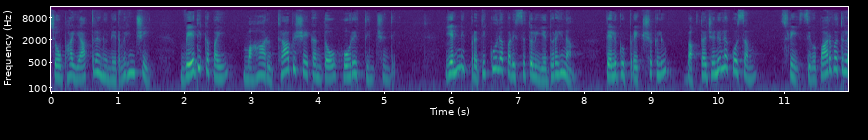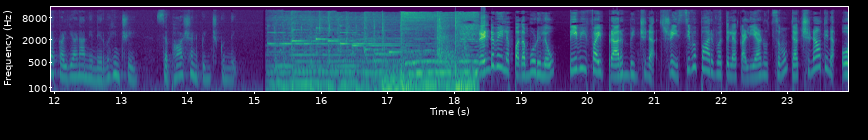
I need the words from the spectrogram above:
శోభాయాత్రను నిర్వహించి వేదికపై మహారుద్రాభిషేకంతో హోరెత్తించింది. ఎన్ని ప్రతికూల పరిస్థితులు ఎదురైనా తెలుగు ప్రేక్షకులు భక్తజనుల కోసం శ్రీ శివపార్వతుల కళ్యాణాన్ని నిర్వహించి శభాష్ అనిపించుకుంది. రెండు వేల పదమూడులో టీవీ ఫైవ్ ప్రారంభించిన శ్రీ శివపార్వతుల కళ్యాణోత్సవం దక్షిణాదిన ఓ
